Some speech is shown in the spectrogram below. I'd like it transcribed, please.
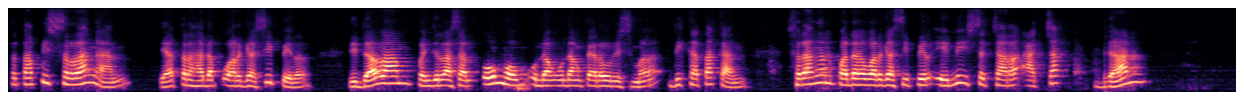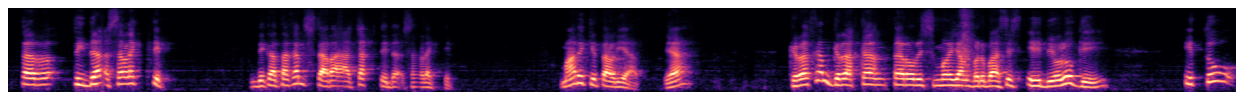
tetapi serangan ya terhadap warga sipil di dalam penjelasan umum Undang-Undang Terorisme dikatakan serangan pada warga sipil ini secara acak dan ter, tidak selektif. Dikatakan secara acak tidak selektif. Mari kita lihat ya. Gerakan-gerakan terorisme yang berbasis ideologi itu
